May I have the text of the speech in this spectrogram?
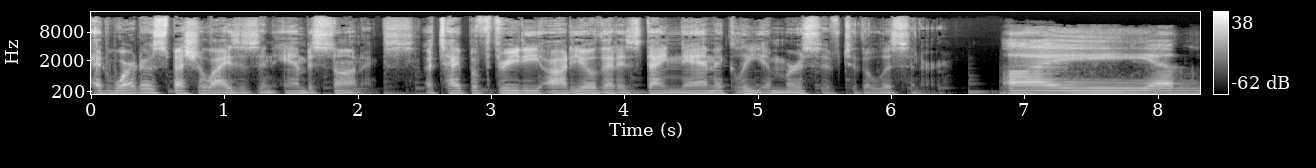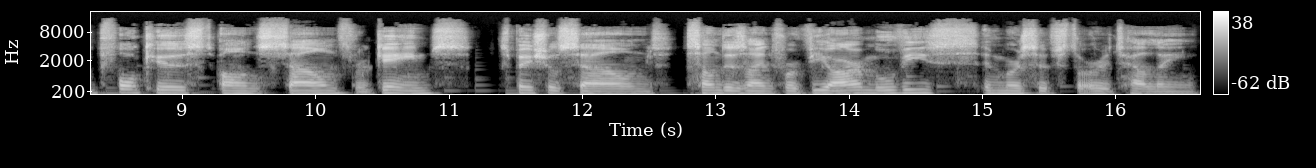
Eduardo specializes in ambisonics, a type of 3D audio that is dynamically immersive to the listener. I am focused on sound for games, spatial sound, sound design for VR, movies, immersive storytelling,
